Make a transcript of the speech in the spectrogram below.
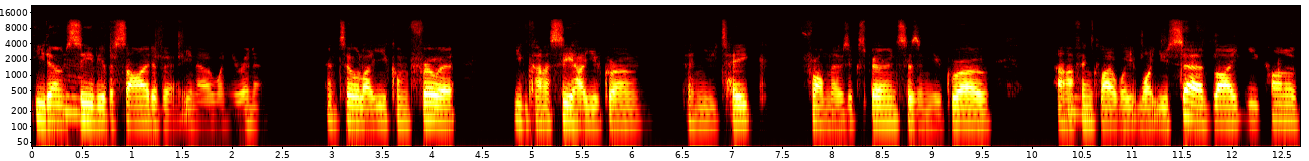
you don't mm-hmm. see the other side of it you know when you're in it until like you come through it you can kind of see how you've grown and you take from those experiences and you grow and mm-hmm. i mm. think like what you said like you kind of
